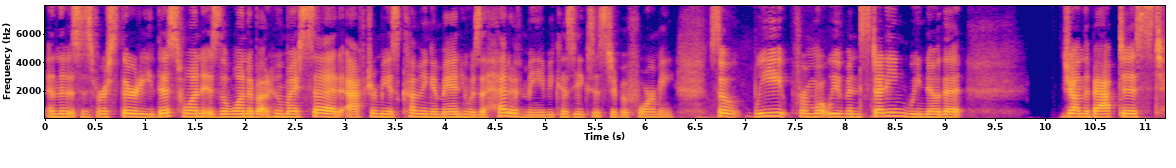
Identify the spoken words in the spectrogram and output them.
And then it says, verse 30, this one is the one about whom I said, After me is coming a man who is ahead of me because he existed before me. So, we, from what we've been studying, we know that John the Baptist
